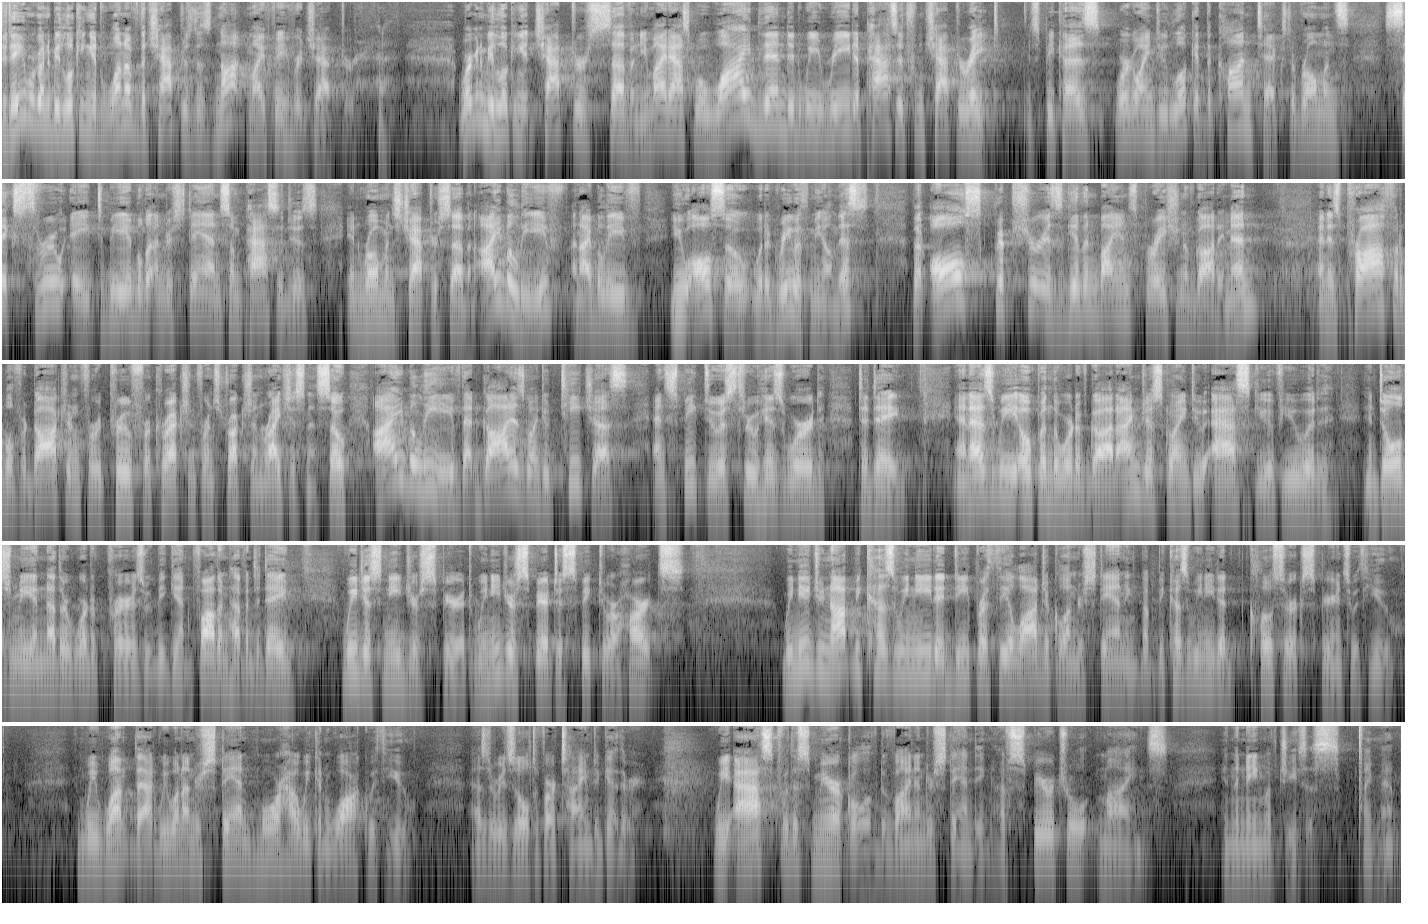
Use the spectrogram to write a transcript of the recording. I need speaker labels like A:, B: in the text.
A: Today we're going to be looking at one of the chapters that's not my favorite chapter. we're going to be looking at chapter 7. You might ask, well, why then did we read a passage from chapter 8? It's because we're going to look at the context of Romans 6 through 8 to be able to understand some passages in Romans chapter 7. I believe, and I believe you also would agree with me on this, that all scripture is given by inspiration of God. Amen? and is profitable for doctrine, for reproof, for correction, for instruction, righteousness. So I believe that God is going to teach us and speak to us through His Word today. And as we open the Word of God, I'm just going to ask you if you would indulge me another word of prayer as we begin. Father in heaven, today we just need your Spirit. We need your Spirit to speak to our hearts. We need you not because we need a deeper theological understanding, but because we need a closer experience with you. We want that. We want to understand more how we can walk with you as a result of our time together. We ask for this miracle of divine understanding, of spiritual minds, in the name of Jesus. Amen.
